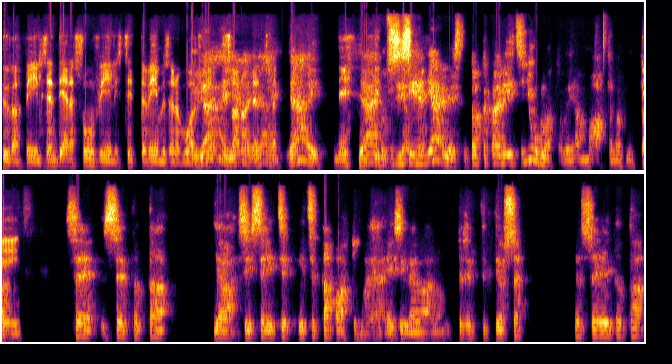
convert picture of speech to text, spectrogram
hyvä fiilis. En tiedä sun fiilistä sitten viimeisenä vuonna. Jäi, sanoit, jäi, jäi, jäi, niin. jäi, mutta siis siihen järjesti. Totta kai ne itse juhlat oli ihan mahtavat, mutta niin. se, se tota, ja siis se itse, itse tapahtuma ja ei sillä lailla, mutta sitten, että jos se, jos se ei tota,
